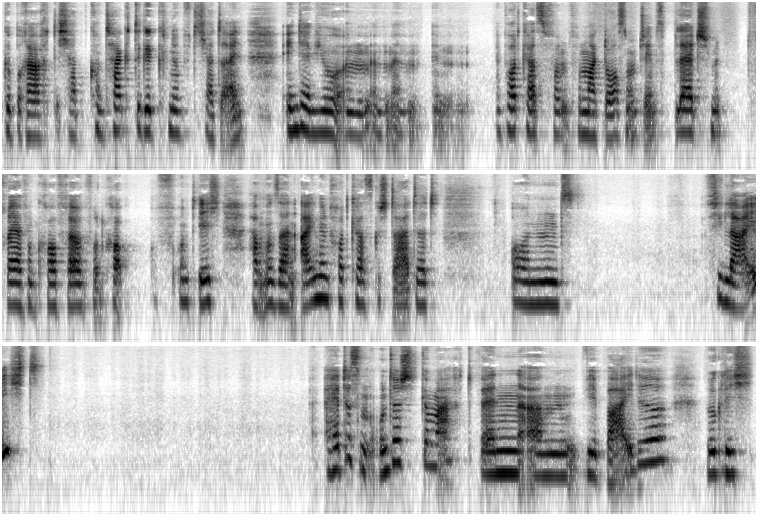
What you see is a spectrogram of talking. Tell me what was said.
gebracht. Ich habe Kontakte geknüpft. Ich hatte ein Interview im, im, im, im, Podcast von, von Mark Dawson und James Bledge mit Freya von Kopf, Freya von Kopf und ich haben unseren eigenen Podcast gestartet. Und vielleicht hätte es einen Unterschied gemacht, wenn ähm, wir beide wirklich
